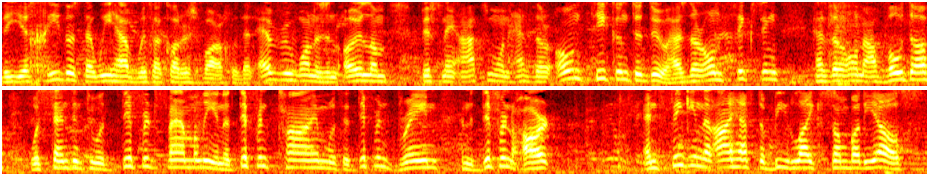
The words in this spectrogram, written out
the yechidus that we have with HaKadosh Baruch Hu, that everyone is an oilam bifnei atzmo and has their own tikkun to do, has their own fixing has their own avoda, was sent into a different family in a different time with a different brain and a different heart, and thinking that I have to be like somebody else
